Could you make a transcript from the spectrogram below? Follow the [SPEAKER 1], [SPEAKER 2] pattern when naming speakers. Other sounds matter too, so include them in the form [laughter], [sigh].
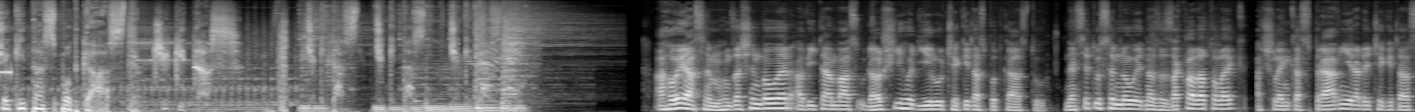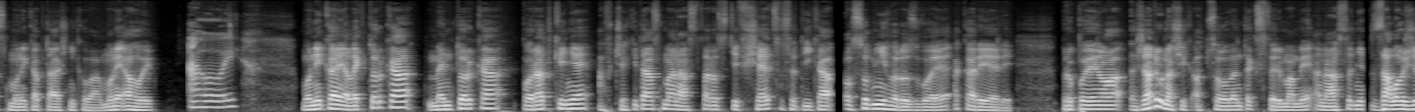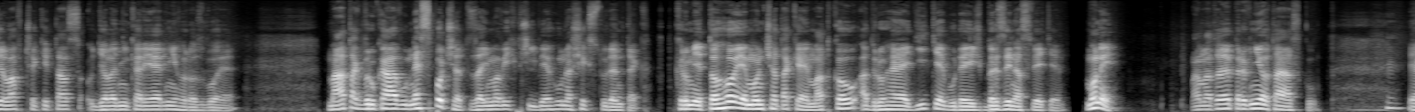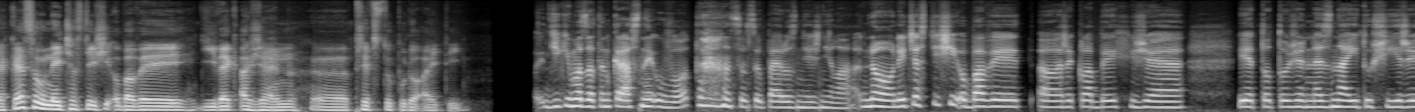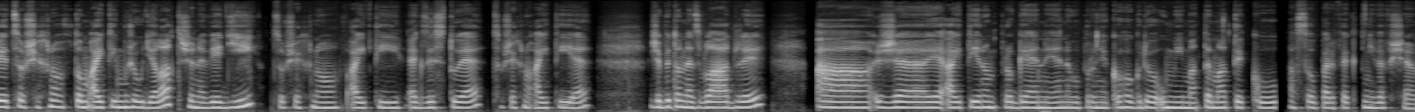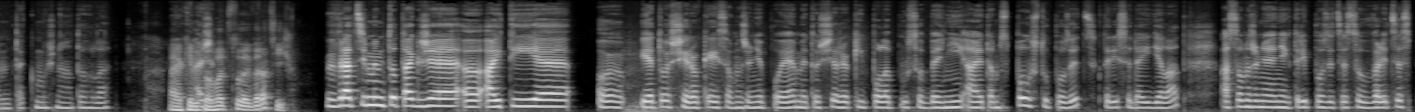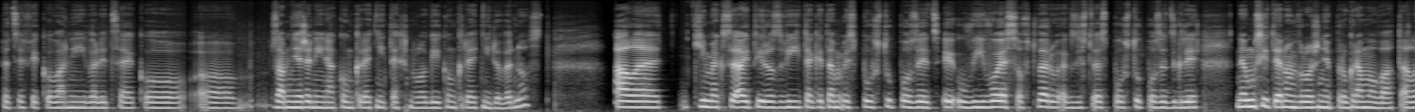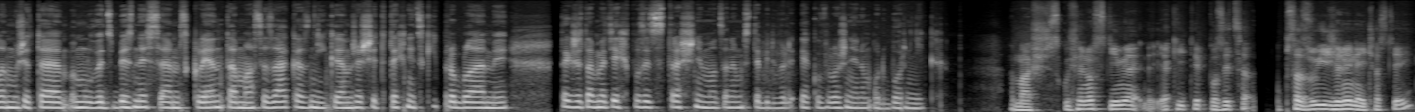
[SPEAKER 1] Čekytas podcast. Čekytas. Čekytas, Čekytas, Čekytas.
[SPEAKER 2] Ahoj, já jsem Honza Schenbauer a vítám vás u dalšího dílu Čekytas podcastu. Dnes je tu se mnou jedna ze zakladatelek a členka správní rady Čekytas Monika Ptášníková. Moni, ahoj.
[SPEAKER 3] Ahoj.
[SPEAKER 2] Monika je lektorka, mentorka, poradkyně a v Čekytas má na starosti vše, co se týká osobního rozvoje a kariéry. Propojila řadu našich absolventek s firmami a následně založila v Čekytas oddělení kariérního rozvoje. Má tak v rukávu nespočet zajímavých příběhů našich studentek. Kromě toho je Monča také matkou a druhé dítě bude již brzy na světě. Moni, mám na tebe první otázku. Jaké jsou nejčastější obavy dívek a žen e, při vstupu do IT?
[SPEAKER 3] Díky moc za ten krásný úvod, [laughs] jsem se úplně rozněžnila. No, nejčastější obavy, eh, řekla bych, že je to to, že neznají tu šíři, co všechno v tom IT můžou dělat, že nevědí, co všechno v IT existuje, co všechno IT je, že by to nezvládli a že je IT jenom pro génie nebo pro někoho, kdo umí matematiku a jsou perfektní ve všem, tak možná tohle.
[SPEAKER 2] A jak jim tohle to vyvracíš?
[SPEAKER 3] Vyvracím jim to tak, že eh, IT je je to široký samozřejmě pojem, je to široký pole působení a je tam spoustu pozic, které se dají dělat. A samozřejmě některé pozice jsou velice specifikované, velice jako uh, zaměřený na konkrétní technologii, konkrétní dovednost ale tím, jak se IT rozvíjí, tak je tam i spoustu pozic, i u vývoje softwaru existuje spoustu pozic, kdy nemusíte jenom vyloženě programovat, ale můžete mluvit s biznesem, s klientama, se zákazníkem, řešit technické problémy, takže tam je těch pozic strašně moc a nemusíte být jako vyloženě jenom odborník.
[SPEAKER 2] A máš zkušenost s tím, jaký ty pozice obsazují ženy nejčastěji?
